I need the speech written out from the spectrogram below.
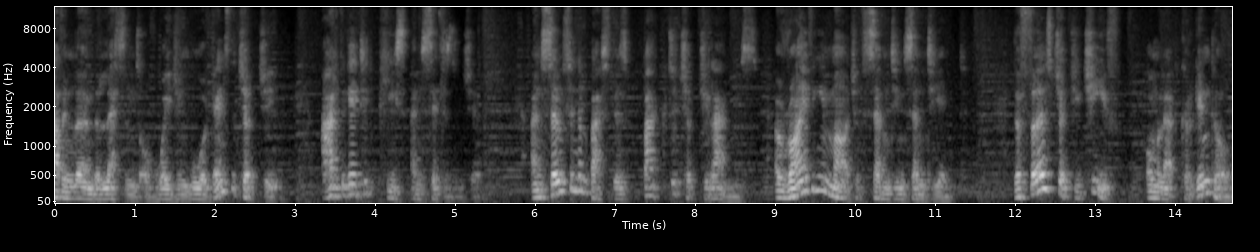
having learned the lessons of waging war against the Chukchi, advocated peace and citizenship, and so sent ambassadors back to Chukchi lands. Arriving in March of 1778, the first Chukchi chief, Omelat Kurgintov,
